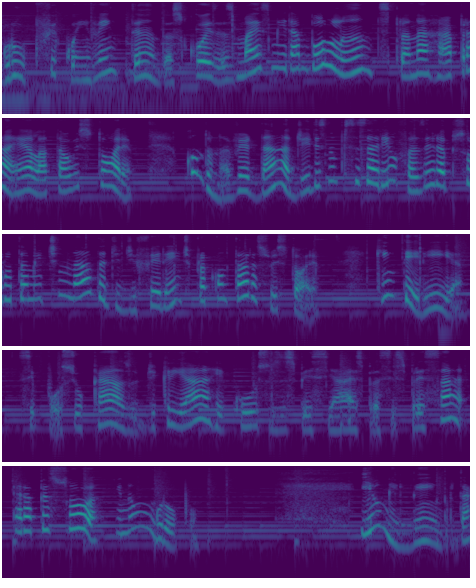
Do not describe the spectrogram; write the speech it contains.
grupo ficou inventando as coisas mais mirabolantes para narrar para ela a tal história, quando na verdade eles não precisariam fazer absolutamente nada de diferente para contar a sua história. Quem teria, se fosse o caso, de criar recursos especiais para se expressar era a pessoa e não um grupo. E eu me lembro da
